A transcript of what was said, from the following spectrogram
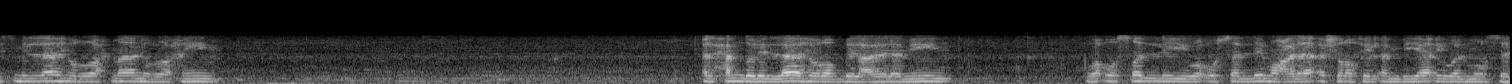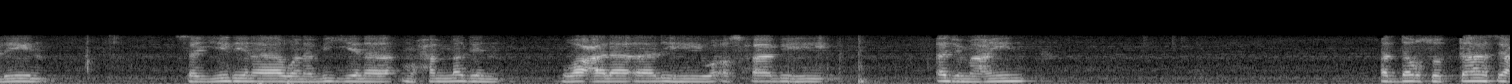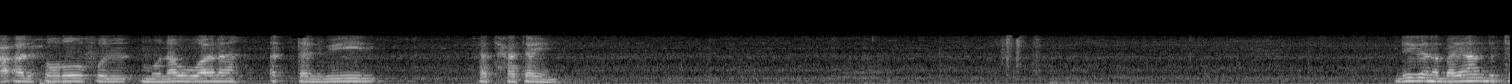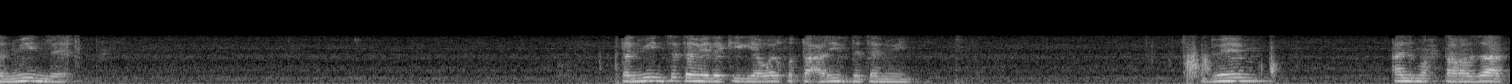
بسم الله الرحمن الرحيم الحمد لله رب العالمين وأصلي وأسلم على أشرف الأنبياء والمرسلين سيدنا ونبينا محمد وعلى آله وأصحابه أجمعين الدرس التاسع الحروف المنونة التنوين فتحتين ديغنا بيان د تنوين له تنوین څه ته ویل کیږي اول خو تعریف د تنوین دویم المحترزات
